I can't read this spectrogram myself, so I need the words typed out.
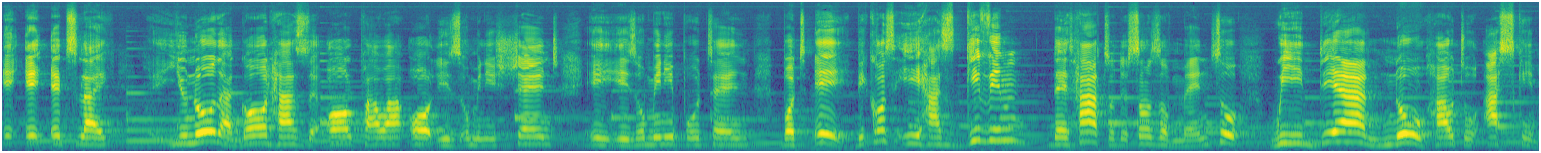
it, it, it's like you know that God has the all power, all is omniscient, he is omnipotent, but A, because he has given the heart of the sons of men, so we dare know how to ask Him.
